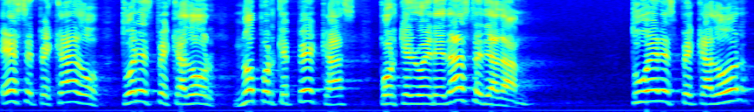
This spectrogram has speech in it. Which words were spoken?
Ese pecado, tú eres pecador, no porque pecas, porque lo heredaste de Adán. Tú eres pecador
